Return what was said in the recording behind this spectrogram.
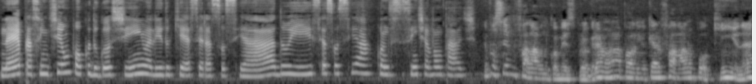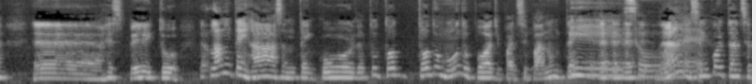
né, para sentir um pouco do gostinho ali do que é ser associado e se associar quando se sentir à vontade. E você me falava no começo do programa, ah, Paulinho, eu quero falar um pouquinho, né, é, respeito. Lá não tem raça, não tem cor, é tudo, todo, todo mundo pode participar, não tem. Isso, é, é, né? é. isso é importante você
